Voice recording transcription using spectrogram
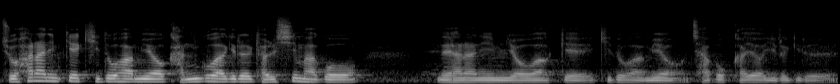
주 하나님께 기도하며 간구하기를 결심하고 내 하나님 여호와께 기도하며 자복하여 이르기를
